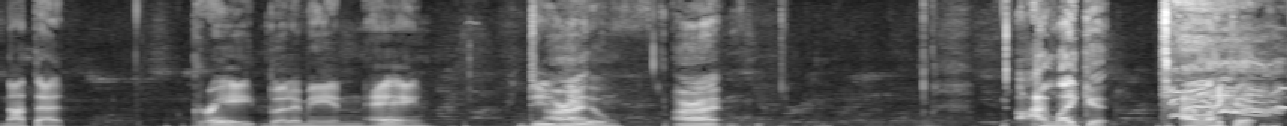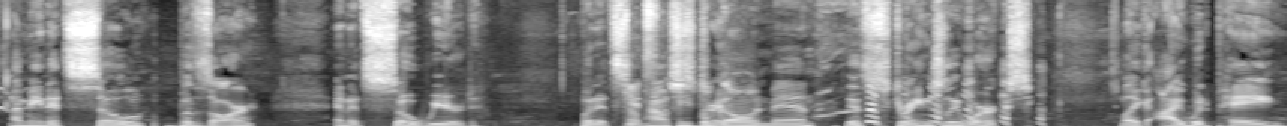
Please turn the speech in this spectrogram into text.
not that great, but I mean, hey, do All right. you? All right. I like it. I like it. I mean, it's so bizarre and it's so weird, but it's Gets somehow the people stra- going, man. It strangely works. Like I would pay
